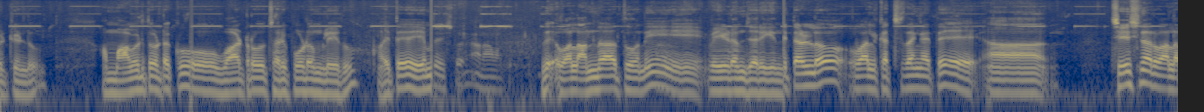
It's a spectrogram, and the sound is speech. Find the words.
పెట్టిండు. ఆ మామిడి తోటకు వాటర్ సరిపోవడం లేదు. అయితే ఏం వాళ్ళ అందాతోని వేయడం జరిగింది. ఇతరుల్లో వాళ్ళు ఖచ్చితంగా అయితే చేసినారు వాళ్ళ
